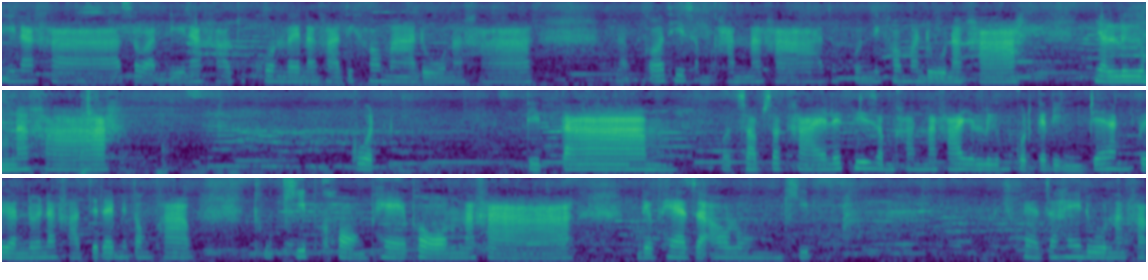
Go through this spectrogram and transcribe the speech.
นี่นะคะ สวัสดีนะคะทุกคนเลยนะคะที่เข้ามาดูนะคะ แล้วก็ที่สำคัญนะคะ ทุกคนที่เข้ามาดูนะคะ อย่าลืมนะคะ กดติดตาม กด Subscribe และที่สำคัญนะคะ อย่าลืมกดกระดิ่งแจ้งเตือนด้วยนะคะ จะได้ไม่ต้องพลาดทุกคลิปของแพรพร้อมนะคะ เดี๋ยวแพรจะเอาลงคลิป แพรจะให้ดูนะคะ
